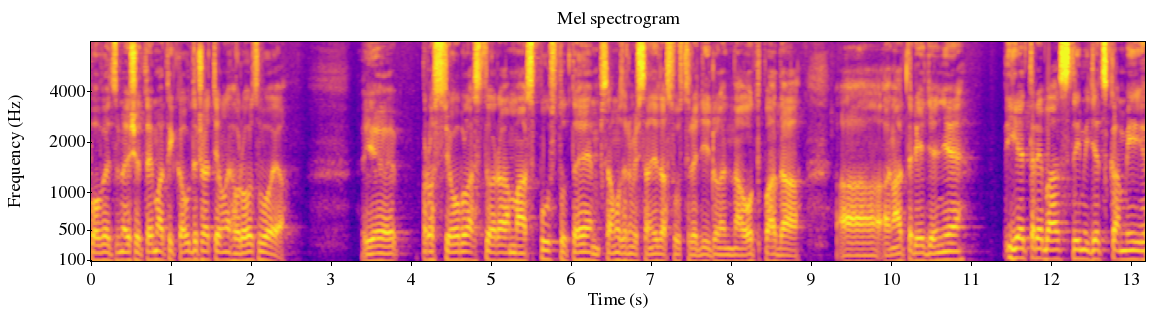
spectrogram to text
povedzme, že tematika udržateľného rozvoja je proste oblasť, ktorá má spustu tém. Samozrejme, sa nedá sústrediť len na odpad a, a, a na triedenie. Je treba s tými deckami, e,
